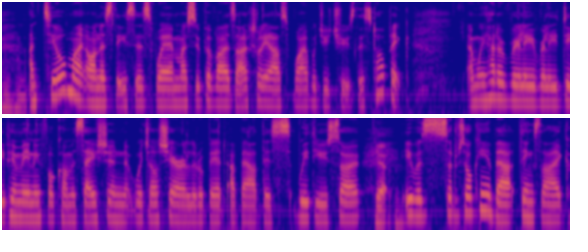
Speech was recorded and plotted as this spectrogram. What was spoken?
mm-hmm. until my honours thesis, where my supervisor actually asked, Why would you choose this topic? And we had a really, really deep and meaningful conversation, which I'll share a little bit about this with you. So yep. it was sort of talking about things like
